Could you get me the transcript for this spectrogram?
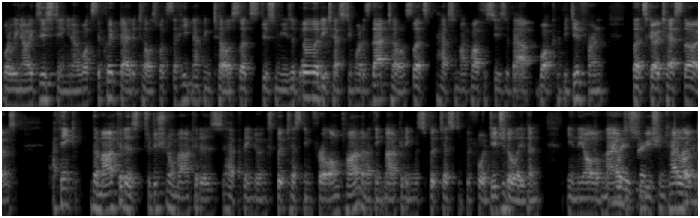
what do we know existing? You know, what's the click data tell us? What's the heat mapping tell us? Let's do some usability testing. What does that tell us? Let's have some hypotheses about what could be different. Let's go test those. I think the marketers, traditional marketers, have been doing split testing for a long time, and I think marketing was split tested before digital, even in the old mail distribution catalog.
